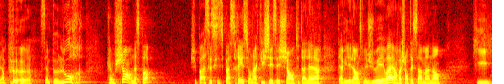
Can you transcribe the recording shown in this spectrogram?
un, peu, c'est un peu lourd comme chant, n'est-ce pas? Je ne sais pas ce qui se passerait si on affichait ces chants tout à l'heure, David est là en train de jouer, ouais, on va chanter ça maintenant. Qui,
